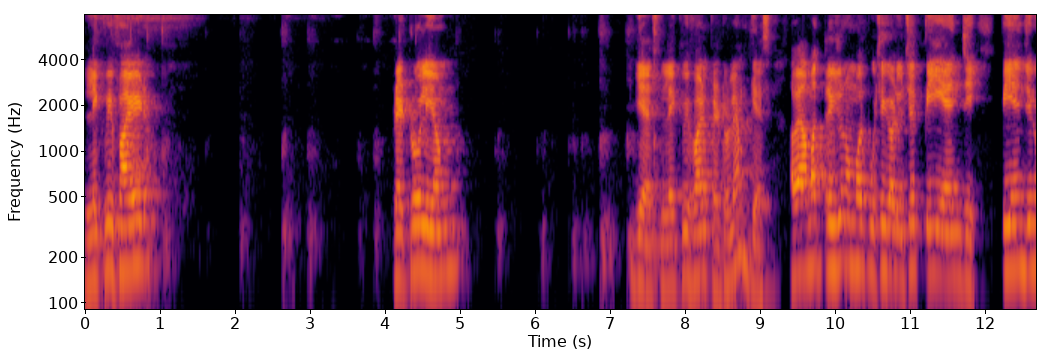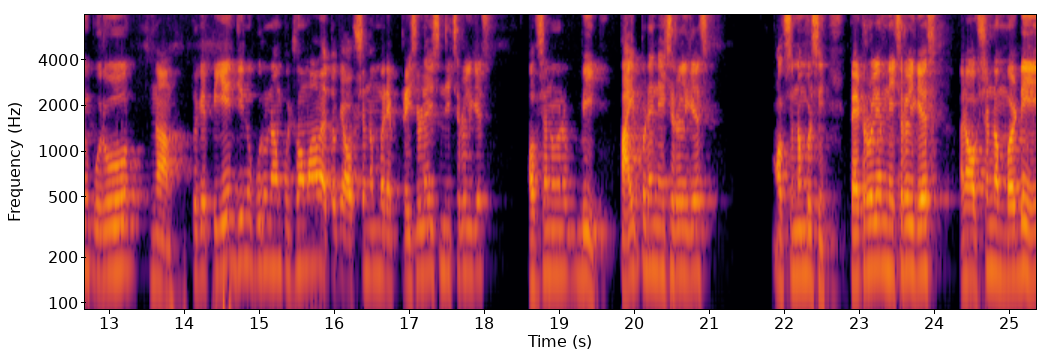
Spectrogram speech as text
liquefied petroleum gas, liquefied petroleum gas. હવે આમાં ત્રીજો નંબર પૂછી કાઢ્યું છે પીએનજી પીએનજીનું પૂરું નામ. તો કે પીએનજીનું પૂરું નામ પૂછવામાં આવે તો કે option number A pressurised natural gas, option number B piped natural gas, option number C petroleum natural gas અને option number D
